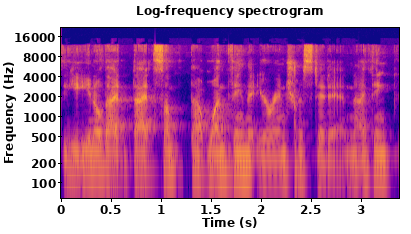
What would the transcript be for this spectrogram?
you know that that some that one thing that you're interested in i think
